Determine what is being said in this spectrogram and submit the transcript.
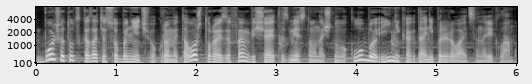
Больше тут сказать особо нечего, кроме того, что Rise FM вещает из местного ночного клуба и никогда не прерывается на рекламу.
